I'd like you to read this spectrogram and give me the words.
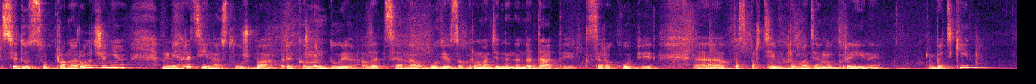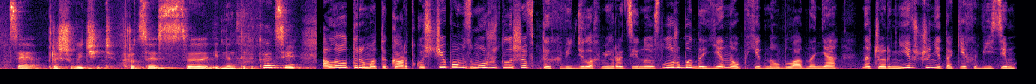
свідоцтво про народження. Міграційна служба рекомендує, але це не обов'язок громадянина надати ксерокопії е, паспортів громадян України батьків. Це пришвидшить процес е, ідентифікації. Але отримати картку з чіпом зможуть лише в тих відділах міграційної служби, де є необхідне обладнання. На Чернігівщині таких вісім.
